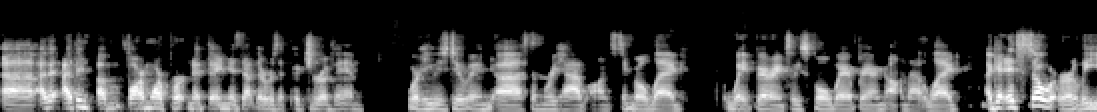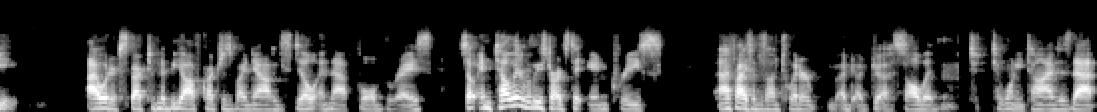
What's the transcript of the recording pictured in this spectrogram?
Uh, I, th- I think a far more pertinent thing is that there was a picture of him where he was doing uh, some rehab on single leg weight bearing, so he's full weight bearing on that leg. Again, it's so early. I would expect him to be off crutches by now. He's still in that full brace. So until it really starts to increase, I've probably said this on Twitter a, a, a solid t- 20 times, is that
